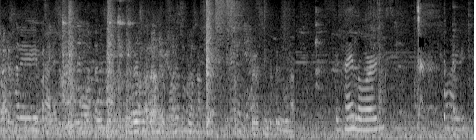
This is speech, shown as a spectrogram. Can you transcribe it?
Quería una caja de palas. Pero siempre te digo una. Hi, Lord. Hi.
